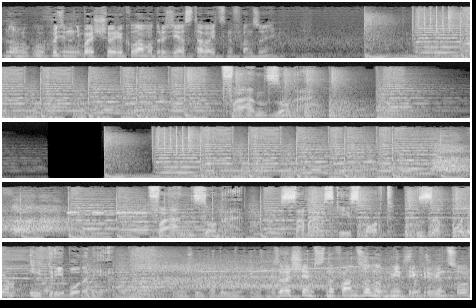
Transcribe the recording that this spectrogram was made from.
Ну, уходим на небольшую рекламу, друзья, оставайтесь на фанзоне. Фанзона. Фанзона. Самарский спорт. За полем и трибунами. Возвращаемся на фан-зону. Дмитрий Кривенцов,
